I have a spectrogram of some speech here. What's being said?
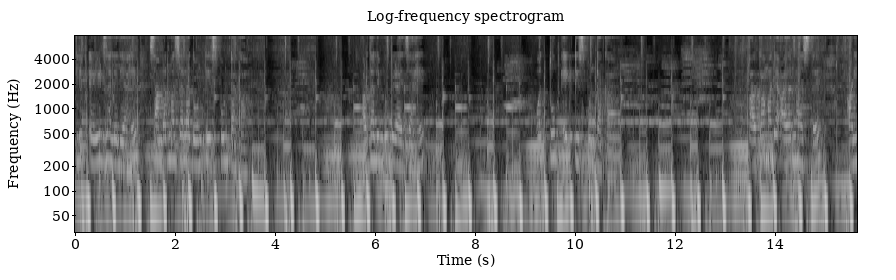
क्लिप एडिट झालेली आहे. सांबार मसाला दोन टीस्पून टाका. अर्धा लिंबू पिळायचा आहे. व तूप एक टीस्पून टाका. पालकामध्ये आयर्न असते आणि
